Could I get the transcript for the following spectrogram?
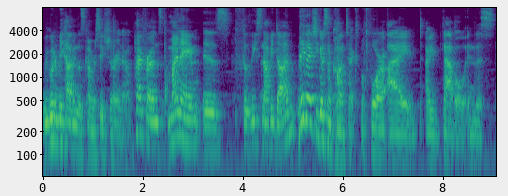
we wouldn't be having this conversation right now. Hi friends, my name is Feliz Navidad. Maybe I should give some context before I, I dabble in this.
